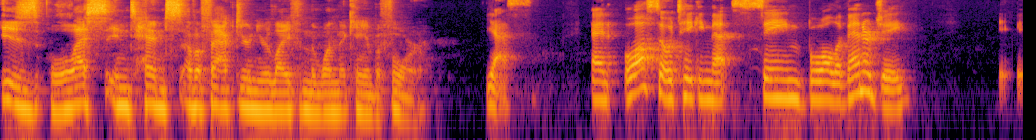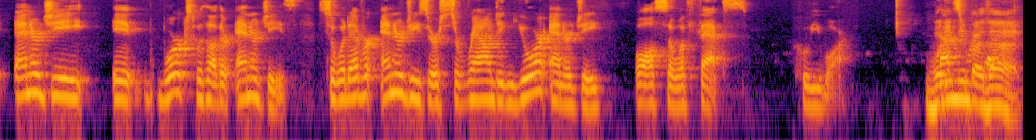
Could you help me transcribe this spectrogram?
is less intense of a factor in your life than the one that came before. Yes. And also taking that same ball of energy, energy, it works with other energies. So whatever energies are surrounding your energy also affects who you are. What That's do you mean by what- that?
